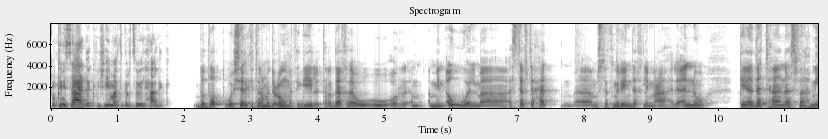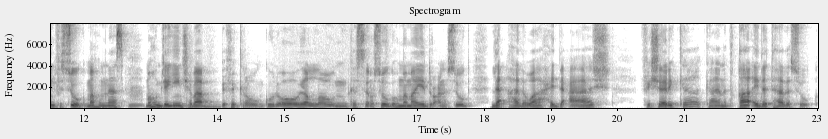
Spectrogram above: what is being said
ممكن يساعدك في شيء ما تقدر تسويه لحالك. بالضبط. والشركة ترى مدعومة ثقيلة. ترى داخلة و... و... من أول ما استفتحت آه، مستثمرين داخلين معاها. لأنه قيادتها ناس فاهمين في السوق. ما هم ناس. ما هم جايين شباب بفكرة ونقول أوه يلا ونكسر السوق. وهم ما يدروا عن السوق. لا هذا واحد عاش في شركة كانت قائدة هذا السوق.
